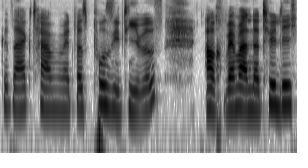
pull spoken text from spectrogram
gesagt haben, etwas Positives. Auch wenn man natürlich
